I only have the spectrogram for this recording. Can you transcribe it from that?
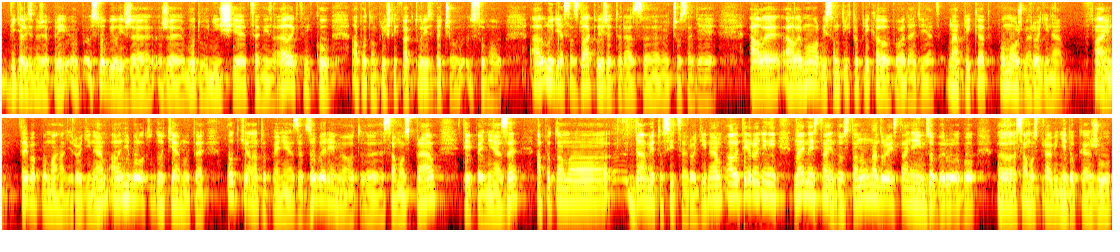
Videli sme, že pri, slúbili, že, že budú nižšie ceny za elektriku a potom prišli faktúry s väčšou sumou. A ľudia sa zlakli, že teraz e, čo sa deje. Ale, ale mohol by som týchto príkladov povedať viac. Napríklad, pomôžme rodinám Fajn, treba pomáhať rodinám, ale nebolo to dotiahnuté. Odkiaľ na to peniaze? Zoberieme od e, samozpráv tie peniaze a potom e, dáme to síce rodinám, ale tie rodiny na jednej strane dostanú, na druhej strane im zoberú, lebo e, samozprávy nedokážu e,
